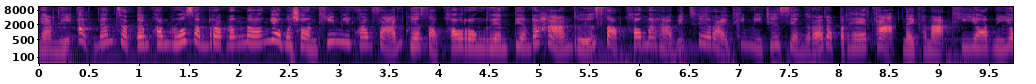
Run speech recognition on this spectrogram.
งานนี้อัดแน่นจัดเต็มความรู้สำหรับน้องๆ เยาวชนที่มีความฝันเพื่อสอบเข้าโรงเรียนเตรียมทหาร หรือสอบเข้ามหาวิทยาลัยที่มีชื่อเสียงระดับประเทศค่ะ ในคณะที่ยอดนิย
